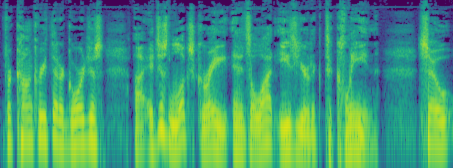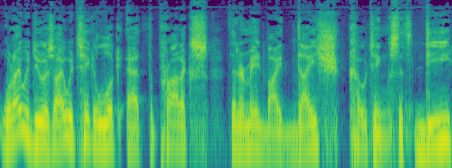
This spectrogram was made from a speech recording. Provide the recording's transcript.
for concrete that are gorgeous. Uh, it just looks great and it's a lot easier to, to clean. So what I would do is I would take a look at the products that are made by Daich Coatings. That's D-A-I-C-H,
